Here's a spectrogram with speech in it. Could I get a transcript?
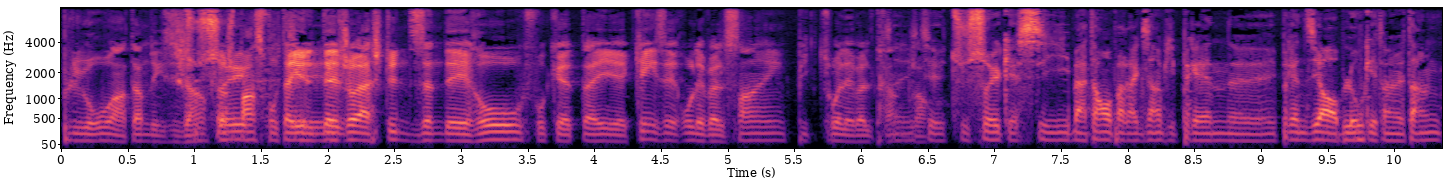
plus haut en termes d'exigence. Je pense qu'il faut que tu aies déjà acheté une dizaine d'héros, il faut que tu aies 15 héros level 5, puis que tu sois level 30. genre. Tu, tu sais que si, mettons, par exemple, ils prennent, euh, ils prennent Diablo, qui est un tank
